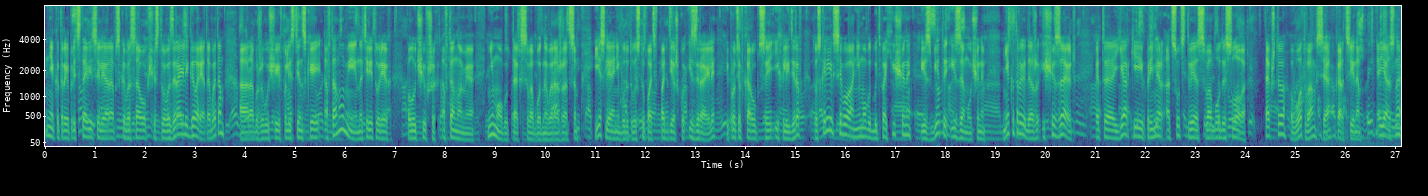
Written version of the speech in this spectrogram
Некоторые представители арабского сообщества в Израиле говорят об этом, а арабы, живущие в палестинской автономии на территориях, получивших автономию, не могут так свободно выражаться. Если они будут выступать в поддержку Израиля и против коррупции их лидеров, то, скорее всего, они могут быть похищены, избиты и замучены. Некоторые даже исчезают. Это яркий яркий пример отсутствия свободы слова. Так что вот вам вся картина. Ясно.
